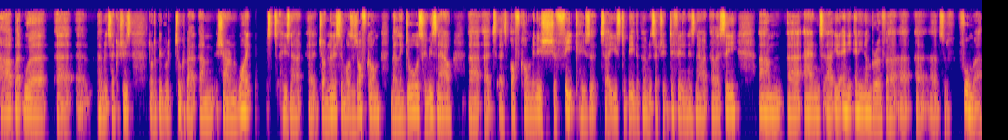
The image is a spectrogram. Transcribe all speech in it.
Uh, but were uh, uh, permanent secretaries. A lot of people talk about um, Sharon White, who's now at John Lewis and was at Ofcom, Melanie Dawes, who is now uh, at, at Ofcom, Minouche Shafik, who's at uh, used to be the permanent secretary at DFID and is now at LSE, um, uh, and you know any any number of sort of former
